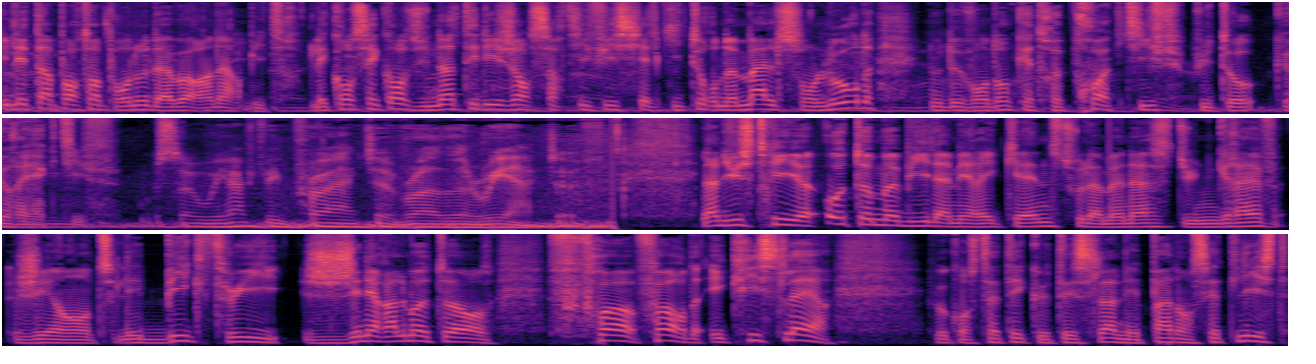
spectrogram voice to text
Il est important pour nous d'avoir un arbitre. Les conséquences d'une intelligence artificielle qui tourne mal sont lourdes. Nous devons donc être proactifs plutôt que réactifs. L'industrie automobile américaine sous la menace d'une grève géante. Les Big Three, General Motors, Ford et Chrysler vous constatez que Tesla n'est pas dans cette liste,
